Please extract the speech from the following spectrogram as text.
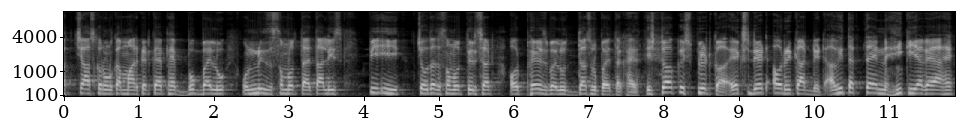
50 करोड़ का मार्केट कैप है। बुक वैल्यू उन्नीस दशमलव तैंतालीस पीई चौदह दशमलव तिरसठ और फेस वैल्यू दस रुपये तक है। स्टॉक स्प्लिट का एक्स डेट और रिकॉर्ड डेट अभी तक तय नहीं किया गया है।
